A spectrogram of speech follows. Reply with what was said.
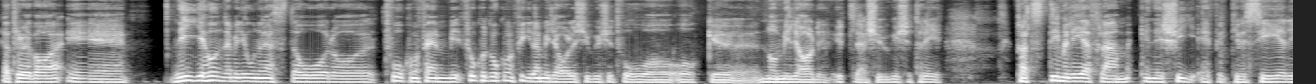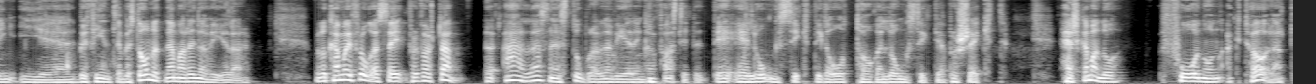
jag tror det var eh, 900 miljoner nästa år och 2,4 miljarder 2022 och, och eh, någon miljard ytterligare 2023 för att stimulera fram energieffektivisering i eh, befintliga beståndet när man renoverar. Men då kan man ju fråga sig, för det första, alla sådana här stora renoveringar av fastigheter, det är långsiktiga åtaganden, långsiktiga projekt. Här ska man då få någon aktör att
